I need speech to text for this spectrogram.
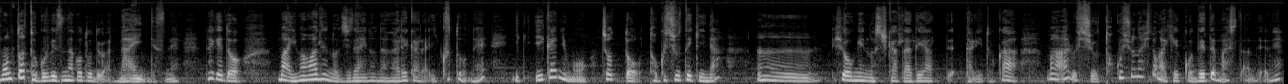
本当は特別なことではないんですね。だけど、まあ、今までの時代の流れからいくとねいかにもちょっと特殊的なうん、表現の仕方であったりとか、まあ、ある種特殊な人が結構出てましたんでね。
